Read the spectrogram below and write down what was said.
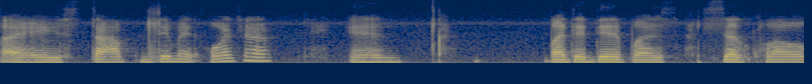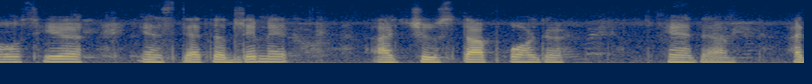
a stop limit order and what they did was sell close here. Instead of limit I choose stop order. And um, I,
